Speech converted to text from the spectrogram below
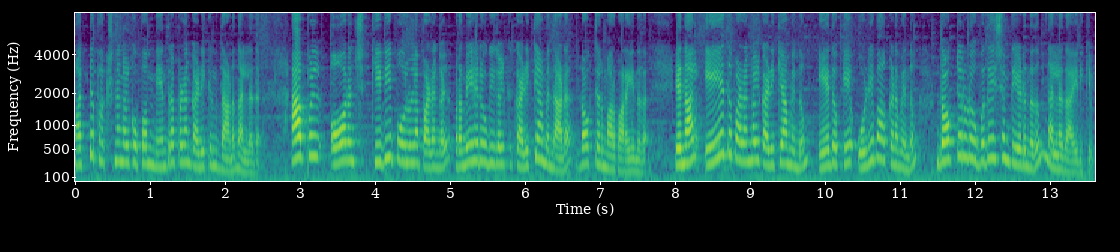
മറ്റ് ഭക്ഷണങ്ങൾക്കൊപ്പം നേന്ത്രപ്പഴം കഴിക്കുന്നതാണ് നല്ലത്. ആപ്പിൾ ഓറഞ്ച് കിവി പോലുള്ള പഴങ്ങൾ പ്രമേഹ രോഗികൾക്ക് കഴിക്കാമെന്നാണ് ഡോക്ടർമാർ പറയുന്നത്. എന്നാൽ ഏത് പഴങ്ങൾ കഴിക്കാമെന്നും ഏതൊക്കെ ഒഴിവാക്കണമെന്നും ഡോക്ടറുടെ ഉപദേശം തേടുന്നതും നല്ലതായിരിക്കും.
